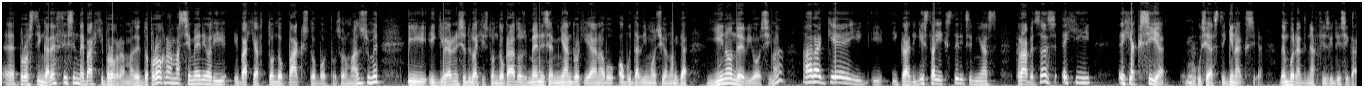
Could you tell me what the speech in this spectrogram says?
ε, προς την κατεύθυνση να υπάρχει πρόγραμμα. Δηλαδή το πρόγραμμα σημαίνει ότι υπάρχει αυτό το backstop όπως ονομάζουμε, η, η κυβέρνηση τουλάχιστον το κράτος μένει σε μια τροχιά όπου, όπου τα δημοσιονομικά γίνονται βιώσιμα, άρα και η, η, η κρατική στήριξη μιας τράπεζας έχει, έχει αξία, mm. ουσιαστική αξία. Δεν μπορεί να την αφισβητήσει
